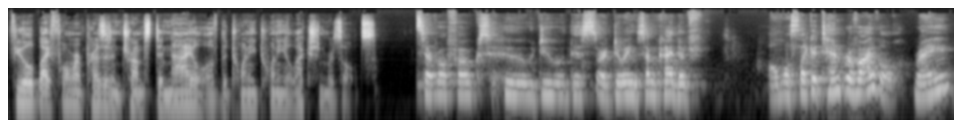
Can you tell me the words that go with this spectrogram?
fueled by former President Trump's denial of the 2020 election results. Several folks who do this are doing some kind of almost like a tent revival, right?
